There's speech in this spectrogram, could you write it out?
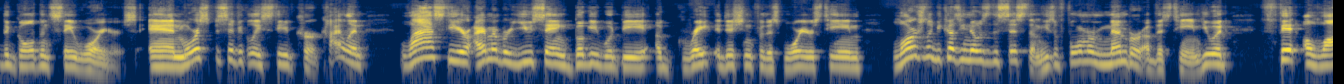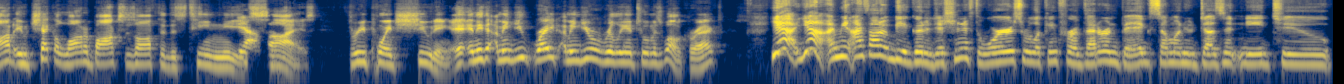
the Golden State Warriors, and more specifically, Steve Kerr. Kylen, last year, I remember you saying Boogie would be a great addition for this Warriors team, largely because he knows the system. He's a former member of this team. He would fit a lot, he would check a lot of boxes off that this team needs Yeah. size, three point shooting. Anything, I mean, you, right? I mean, you were really into him as well, correct? Yeah, yeah. I mean, I thought it would be a good addition if the Warriors were looking for a veteran big, someone who doesn't need to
